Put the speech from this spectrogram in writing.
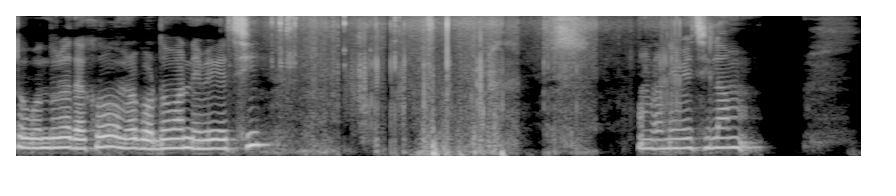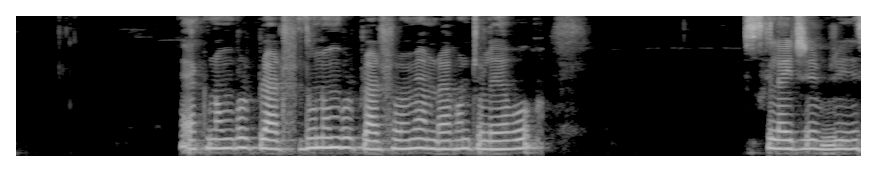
তো বন্ধুরা দেখো আমরা বর্ধমান নেমে গেছি। আমরা নেমেছিলাম এক নম্বর প্ল্যাট দু নম্বর প্ল্যাটফর্মে আমরা এখন চলে যাব। স্কেলাইটের ব্রিজ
